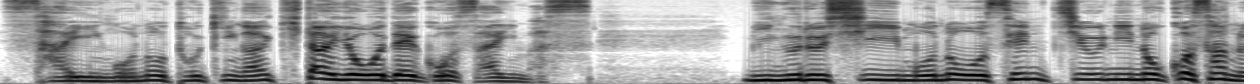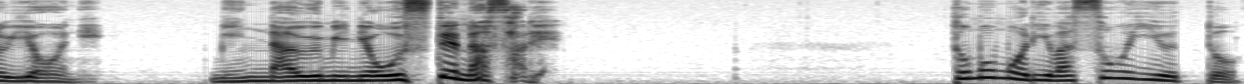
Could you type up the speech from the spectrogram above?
最後の時が来たようでございます。見苦しいものを船中に残さぬようにみんな海にお捨てなされ。友盛はそう言うと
